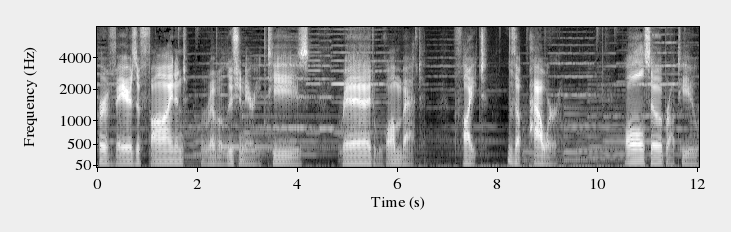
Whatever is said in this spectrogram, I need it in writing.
purveyors of fine and revolutionary teas. Red Wombat. Fight the power. Also brought to you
